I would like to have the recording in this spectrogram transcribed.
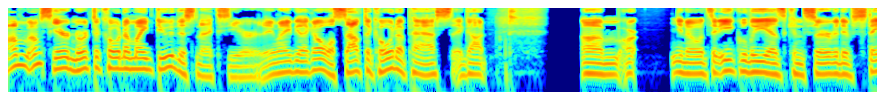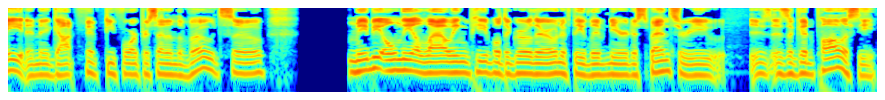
I'm, I'm, scared North Dakota might do this next year. They might be like, oh well, South Dakota passed. It got, um, our, you know, it's an equally as conservative state, and it got 54 percent of the vote. So maybe only allowing people to grow their own if they live near a dispensary is, is a good policy.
